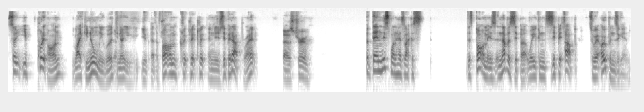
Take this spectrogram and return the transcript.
so you put it on like you normally would. You know, you, you at the bottom, click, click, click, and you zip it up, right? That's true. But then this one has like a this bottom is another zipper where you can zip it up so it opens again.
